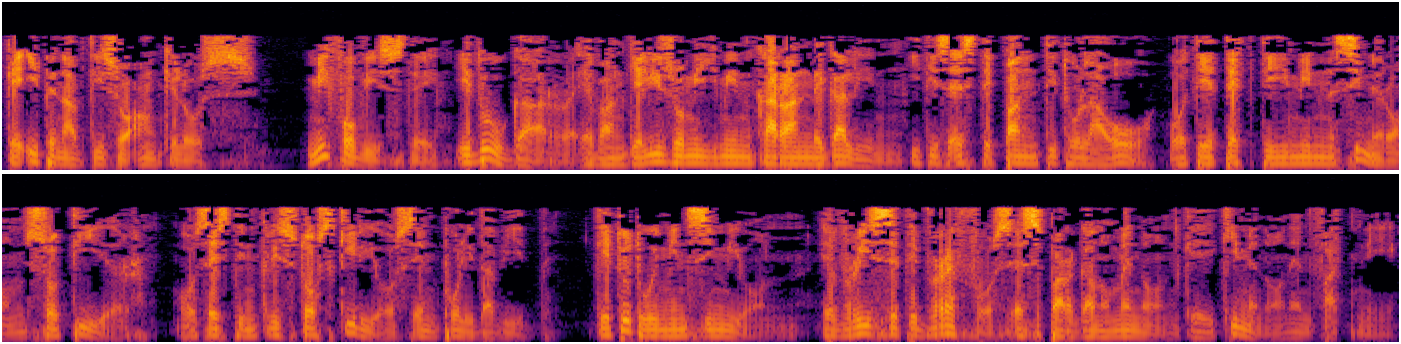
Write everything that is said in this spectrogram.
Και είπεν αυτής ο άγγελος, que ipen avtis o angelos, mi foviste, idugar evangelizomi min caran megalin, itis este pantito lao, o te tecti min simeron sotir, os estin Christos Kyrios en poli David, que tutui min Simeon, evriset evrefos esparganomenon, que kimenon en fatni,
